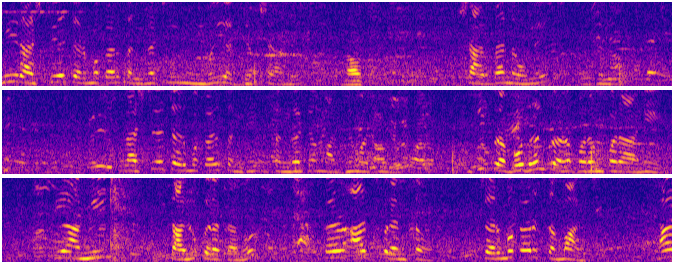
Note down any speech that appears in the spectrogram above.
मी राष्ट्रीय चर्मकार संघाची मुंबई अध्यक्ष आहे. नाव शारदा नवले माझं नाव. राष्ट्रीय चर्मकार संघे संघाच्या माध्यमातून जी प्रबोधन पर परंपरा आहे ती आम्ही चालू करत आहोत. कारण आजपर्यंत चर्मकार समाज हा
